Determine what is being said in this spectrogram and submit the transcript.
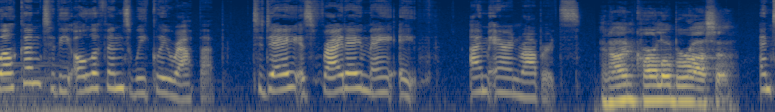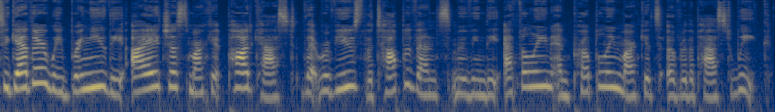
Welcome to the Olefins Weekly Wrap Up. Today is Friday, May 8th. I'm Erin Roberts. And I'm Carlo Barassa. And together we bring you the IHS Markit podcast that reviews the top events moving the ethylene and propylene markets over the past week.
